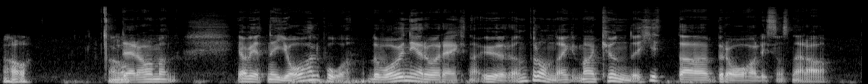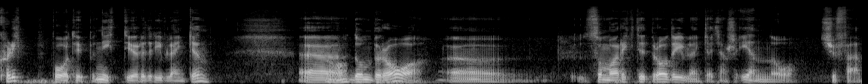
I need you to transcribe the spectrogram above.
Ja. ja. Där har man, Jag vet när jag höll på, då var vi nere och räknade ören på dem. Man kunde hitta bra liksom såna här klipp på typ 90 öre drivlänken. Eh. De bra, eh, som var riktigt bra drivlänkar, kanske 1,25.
